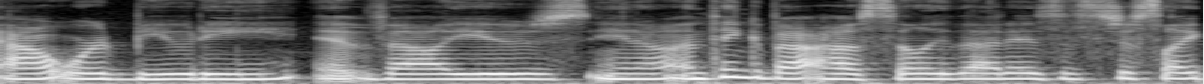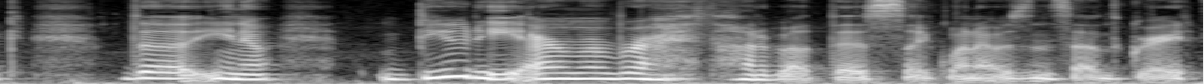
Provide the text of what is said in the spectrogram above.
outward beauty. It values, you know, and think about how silly that is. It's just like the, you know, beauty. I remember I thought about this like when I was in seventh grade.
